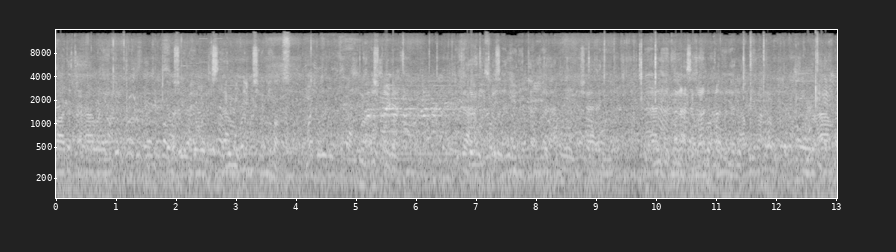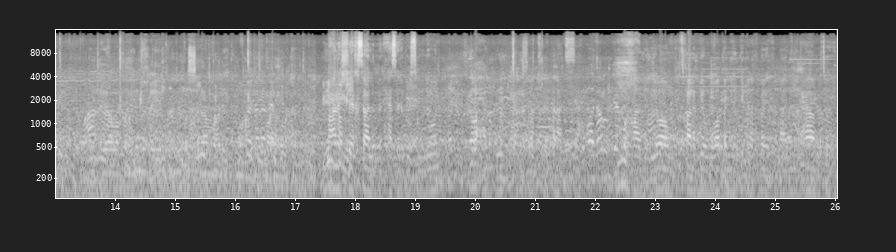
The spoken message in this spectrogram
قادتها وينصره الإسلام والمسلمين وأشكر إتاحة الفرصة للتعبير عن العظيمة كل عام وأنت يا بخير والسلام عليكم ورحمة الله وبركاته معنا الشيخ سالم بن حسن بن سمنون نرحب بك بأسرة قناة الساحة نمر هذا اليوم احتفالك اليوم وطني ذكرى 38 عام لتوحيد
